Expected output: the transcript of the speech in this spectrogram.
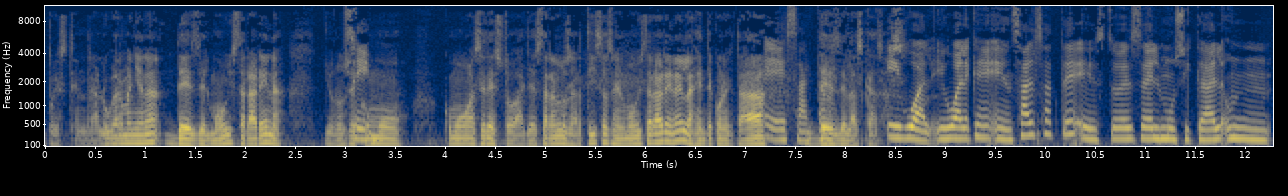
pues tendrá lugar mañana desde el Movistar Arena. Yo no sé Sí. cómo cómo va a ser esto. Allá estarán los artistas en el Movistar Arena y la gente conectada desde las casas. Igual, igual que en Sálzate, esto es el musical un,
